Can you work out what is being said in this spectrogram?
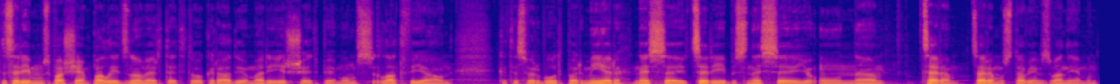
tas arī mums pašiem palīdz novērtēt to, ka Radio Marija ir šeit pie mums Latvijā, un ka tas var būt par miera nesēju, cerības nesēju, un uh, ceram, ceram uz taviem zvaniem, un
